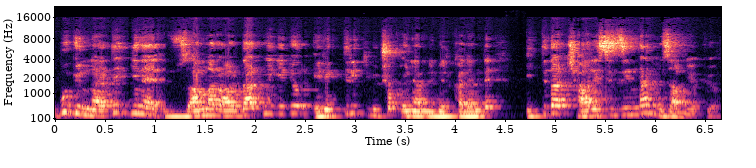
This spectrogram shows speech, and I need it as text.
Bugünlerde yine zamlar ardı ardına geliyor. Elektrik gibi çok önemli bir kalemde. İktidar çaresizliğinden mi zam yapıyor?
